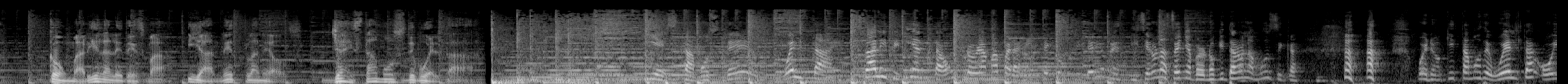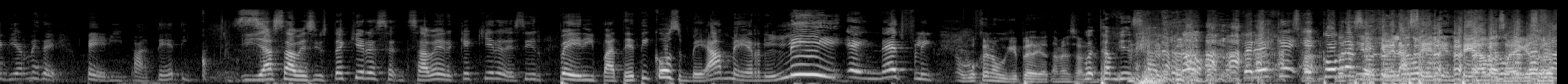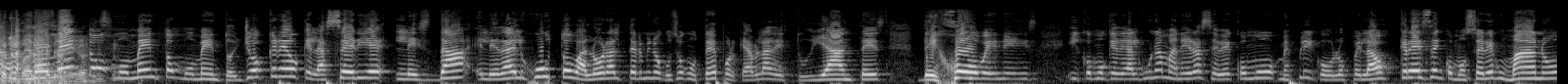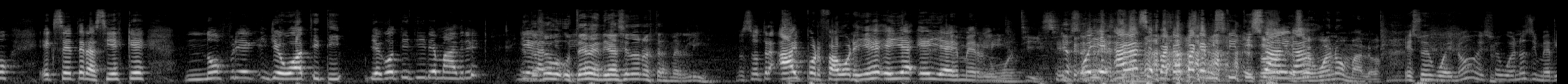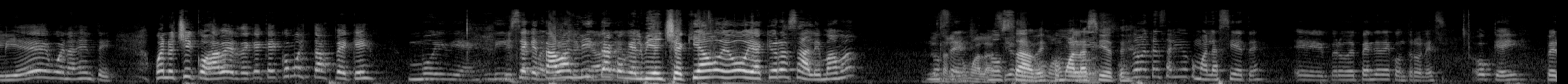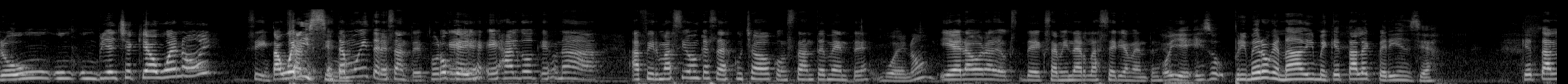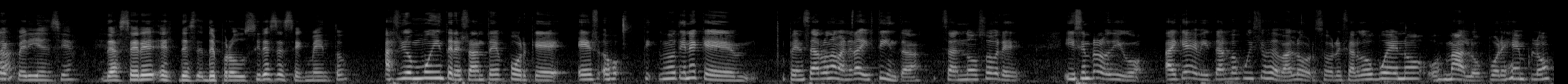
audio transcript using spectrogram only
Con Mariela Ledesma y Annette Planels. Ya estamos de vuelta. Y estamos de vuelta en Sal y Pimienta, un programa para gente con hicieron la seña, pero no quitaron la música. bueno, aquí estamos de vuelta, hoy viernes de peripatéticos. Y ya sabe, si usted quiere saber qué quiere decir peripatéticos, vea Merlí en Netflix. O búsquenlo en Wikipedia, también sale. Pues también sale. No, pero es que eh, cobra Tienes que ver la serie entera para saber que son los peripatéticos. Momento, momento, momento. Yo creo que la serie les da, le da el justo valor al término que uso con ustedes porque habla de estudiantes, de jóvenes y como que de alguna manera se ve como, me explico, los pelados crecen como seres humanos, etcétera. Así es que no frieguen, llegó a Titi, llegó Titi de madre. Entonces Titi. ustedes vendrían siendo nuestras Merlí. Nosotras, ay, por favor, ella, ella, ella es Merlí. Oye, háganse para acá para que mi Titi ¿Eso, salga. ¿Eso es bueno o malo? Eso es bueno, eso es bueno. Si Merlí es buena gente. Bueno, chicos, a ver, ¿de qué, qué- ¿cómo estás, Peque? Muy bien. Dice que estabas lista con el bien chequeado de hoy. ¿A qué hora sale, mamá? No sé. No sabes, como a las 7. Solamente han salido como a las 7, eh, pero depende de controles. Ok, pero un, un, un bien chequeado bueno hoy. Sí. Está buenísimo. está muy interesante porque es, es algo que es una afirmación que se ha escuchado constantemente. Bueno. Y era hora de, de examinarla seriamente. Oye, eso, primero que nada, dime, ¿qué tal la experiencia? ¿Qué tal ¿Ah? la experiencia de hacer, el- de, de producir ese segmento? ha sido muy interesante porque es uno tiene que pensar de una manera distinta, o sea, no sobre y siempre lo digo, hay que evitar los juicios de valor sobre si algo es bueno o es malo. Por ejemplo,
